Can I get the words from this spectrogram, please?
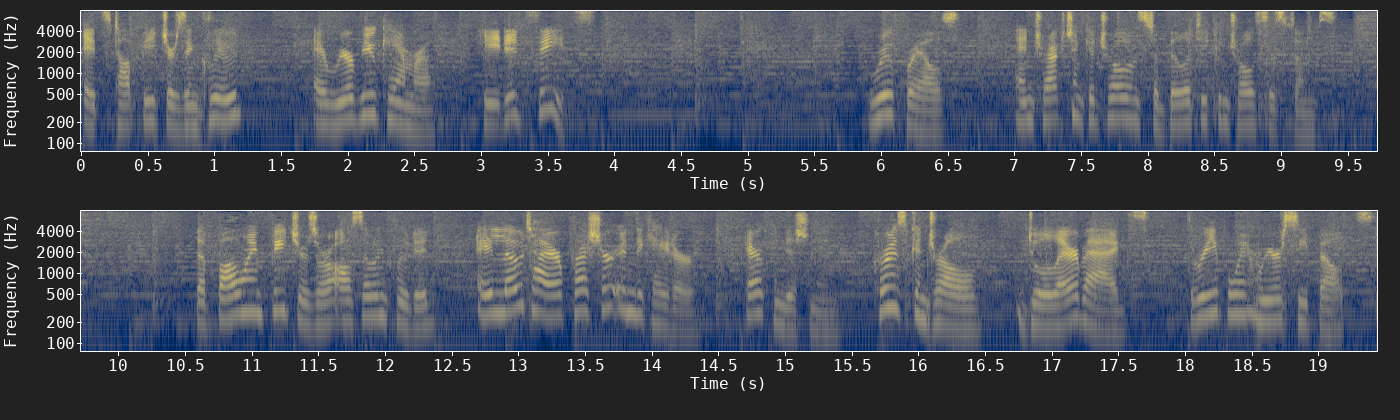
Its top features include a rear-view camera, heated seats, roof rails, and traction control and stability control systems. The following features are also included a low tire pressure indicator, air conditioning, cruise control, dual airbags, three point rear seatbelts,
